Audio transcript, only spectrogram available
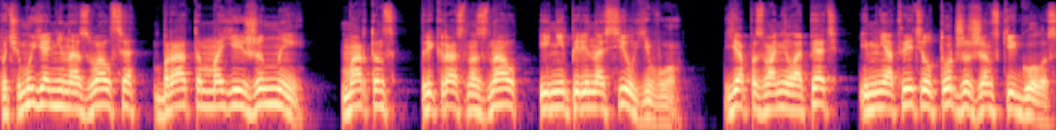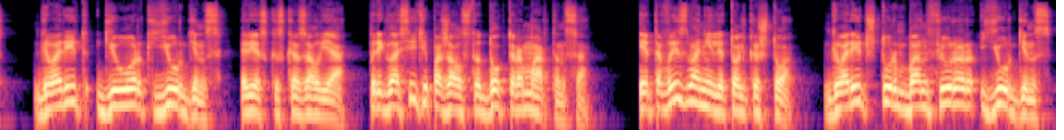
Почему я не назвался братом моей жены? Мартенс прекрасно знал и не переносил его. Я позвонил опять, и мне ответил тот же женский голос. «Говорит Георг Юргенс», — резко сказал я. «Пригласите, пожалуйста, доктора Мартенса». «Это вы звонили только что?» Говорит штурмбанфюрер Юргенс.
